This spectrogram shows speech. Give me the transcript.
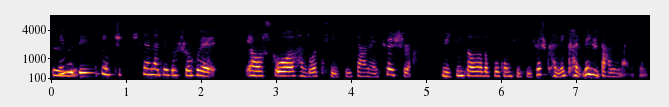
因为毕竟这现在这个社会，要说很多体系下面，确实女性遭到的不公平，的确是肯定肯定是大于男性的。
